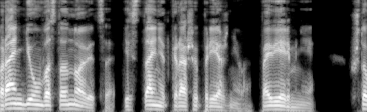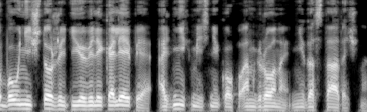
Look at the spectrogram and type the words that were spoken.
«Прандиум восстановится и станет краше прежнего, поверь мне. Чтобы уничтожить ее великолепие, одних мясников Ангрона недостаточно».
